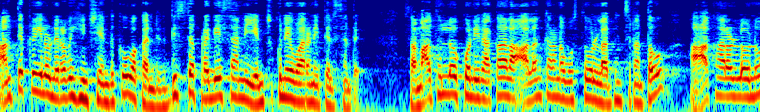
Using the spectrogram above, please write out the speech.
అంత్యక్రియలు నిర్వహించేందుకు ఒక నిర్దిష్ట ప్రదేశాన్ని ఎంచుకునేవారని తెలిసింది. సమాధుల్లో కొన్ని రకాల అలంకరణ వస్తువులు లభించడంతో ఆ కాలంలోనూ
